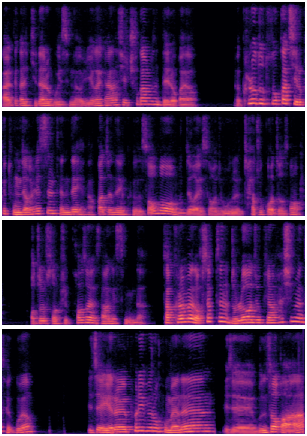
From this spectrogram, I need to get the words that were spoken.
알 때까지 기다려 보겠습니다. 얘가 이렇게 하나씩 추가하면서 내려가요. 클로드도 똑같이 이렇게 동작을 했을 텐데 아까 전에 그 서버 문제가 있어가지고 오늘 자주 꺼져서 어쩔 수 없이 커서해서 하겠습니다. 자 그러면 억셉트를 눌러가지고 그냥 하시면 되고요. 이제 얘를 프리뷰로 보면은 이제 문서가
